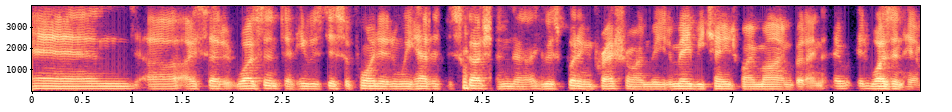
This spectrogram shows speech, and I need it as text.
And uh, I said it wasn't, and he was disappointed. And we had a discussion. Uh, he was putting pressure on me to maybe change my mind, but I, it, it, wasn't him.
